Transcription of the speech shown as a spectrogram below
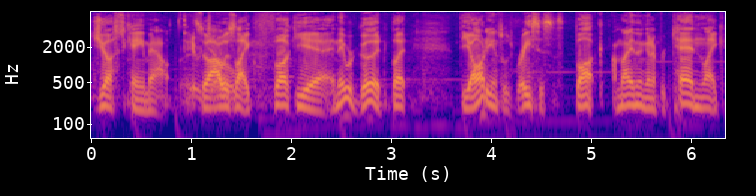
just came out. So I was like, "Fuck yeah!" And they were good, but the audience was racist as fuck. I'm not even gonna pretend like.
